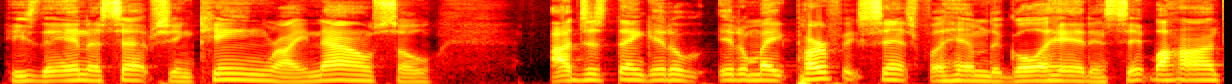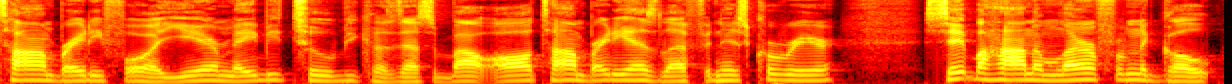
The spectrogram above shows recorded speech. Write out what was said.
he's the interception king right now, so I just think it'll it'll make perfect sense for him to go ahead and sit behind Tom Brady for a year, maybe two, because that's about all Tom Brady has left in his career. Sit behind him, learn from the GOAT.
